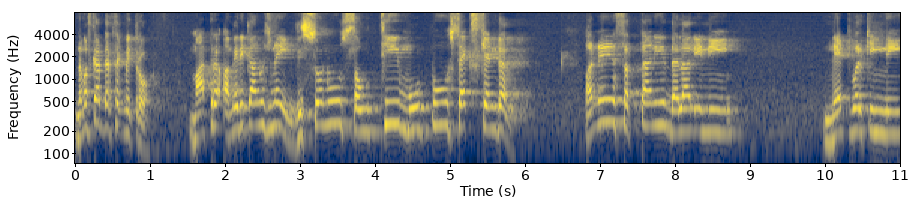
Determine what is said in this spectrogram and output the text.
નમસ્કાર દર્શક મિત્રો. માત્ર અમેરિકાનું જ નહીં, વિશ્વનું સૌથી મોટું સેક્સ સ્કેન્ડલ અને સત્તાની દલાલીની, નેટવર્કિંગની,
